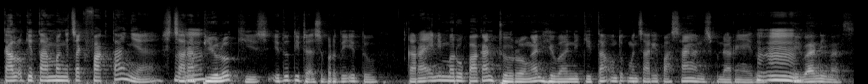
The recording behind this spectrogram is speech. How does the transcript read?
kalau kita mengecek faktanya secara biologis itu tidak seperti itu. Karena ini merupakan dorongan hewani kita untuk mencari pasangan sebenarnya itu. Hewani mas.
